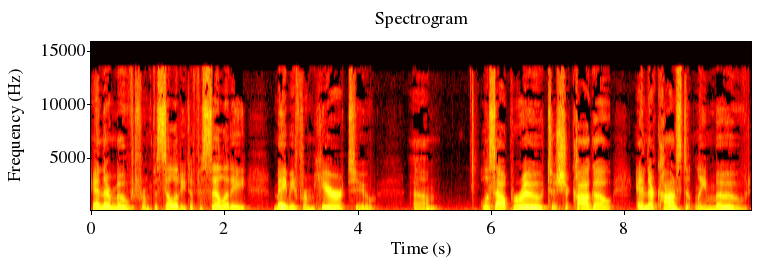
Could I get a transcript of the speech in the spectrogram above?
and they're moved from facility to facility, maybe from here to um, LaSalle, Peru, to Chicago, and they're constantly moved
